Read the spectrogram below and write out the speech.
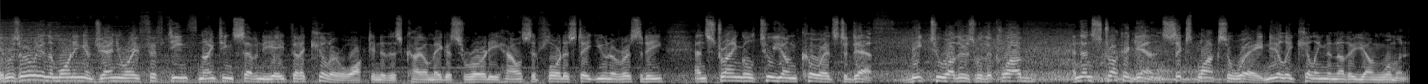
It was early in the morning of January 15th, 1978, that a killer walked into this Chi Omega sorority house at Florida State University and strangled two young co-eds to death, beat two others with a club, and then struck again six blocks away, nearly killing another young woman.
